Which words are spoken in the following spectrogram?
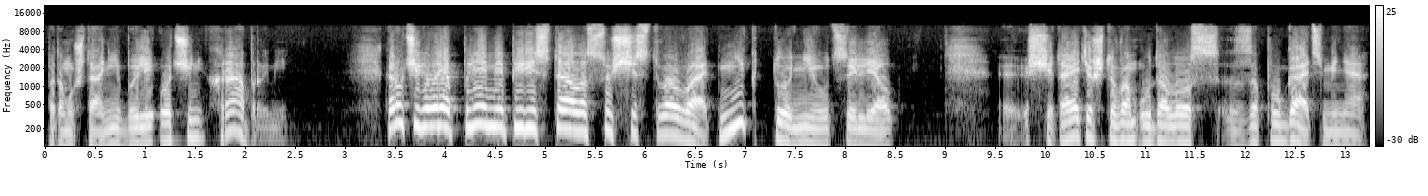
потому что они были очень храбрыми. Короче говоря, племя перестало существовать, никто не уцелел. Считаете, что вам удалось запугать меня,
